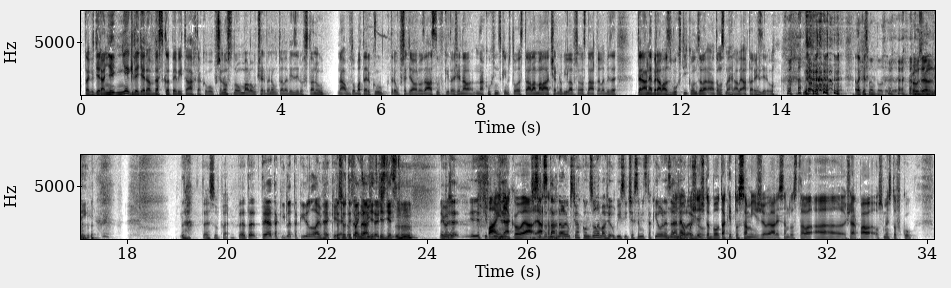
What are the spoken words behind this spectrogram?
tak děda ně, někde děda ve sklepě vytáhl takovou přenosnou malou červenou televizi dostanu na autobaterku, kterou předělal do zásuvky, takže na, na kuchyňském stole stála malá černobílá přenosná televize, která nebrala zvuk z té konzole a na tom jsme hráli Atari s dědou. a také jsme u toho seděli. Kouzelný. To je super. To, je- to, je- to je takovýhle, takovýhle lifehacky. To jsou ty fajn zážitky z dětství. Jako, že je, je vtipný, Fajn, že, jako já- že já se to jsem- táhne jenom s těma konzolema, že u PCček jsem nic takového Ne, nezažil. ne, upočítej, jako. že to bylo taky to samý, že jo. Já když jsem dostala uh, Sharpa 800,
